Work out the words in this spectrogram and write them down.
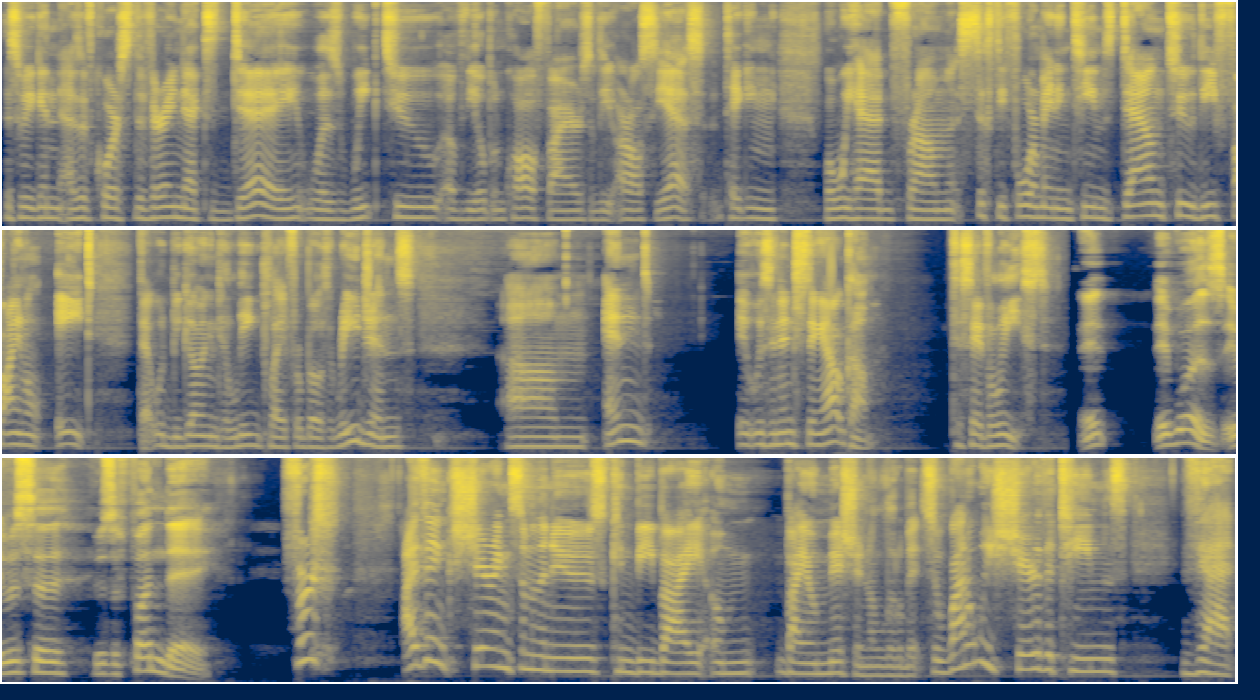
this weekend, as of course the very next day was week two of the open qualifiers of the RLCS, taking what we had from 64 remaining teams down to the final eight that would be going into league play for both regions. Um, and it was an interesting outcome, to say the least. It it was. It was a it was a fun day. First, I think sharing some of the news can be by om- by omission a little bit. So why don't we share the teams that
